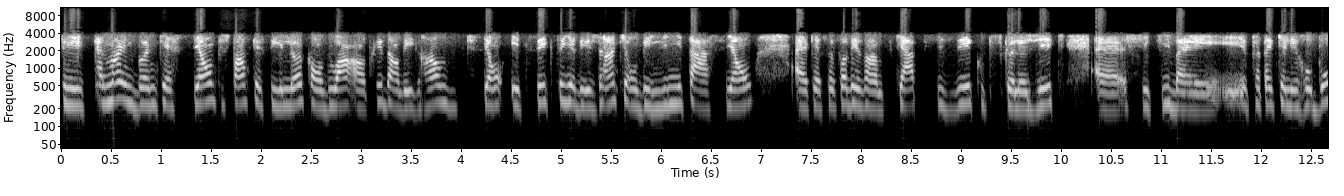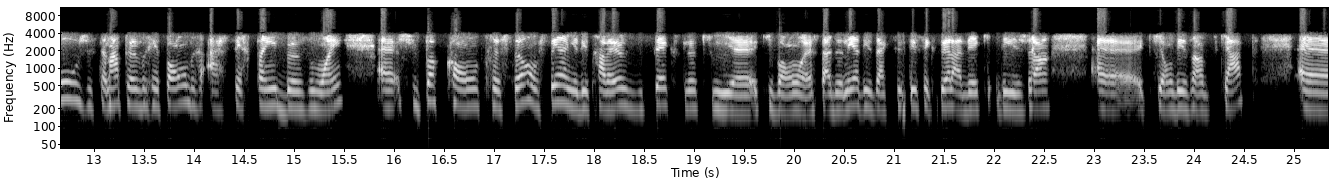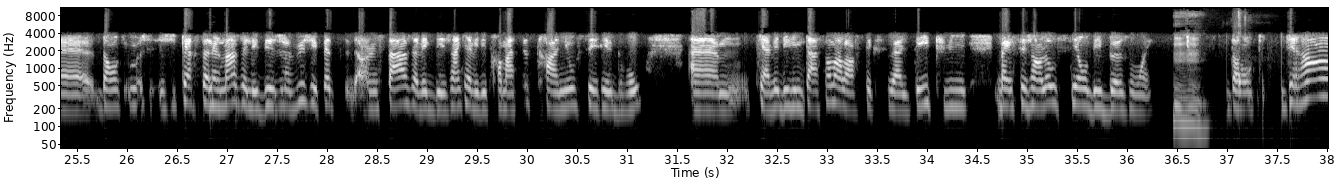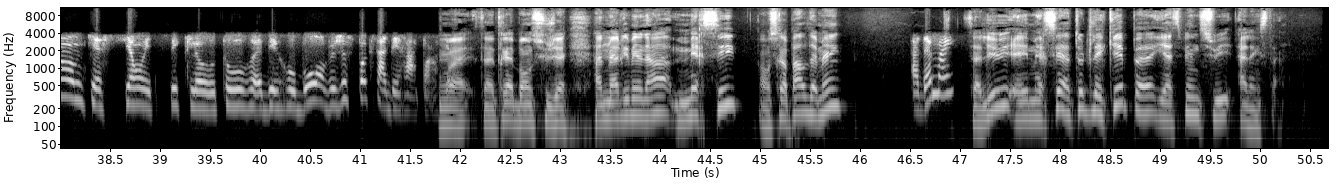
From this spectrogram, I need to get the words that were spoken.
C'est tellement une bonne question, puis je pense que c'est là qu'on doit entrer dans des grandes discussions éthiques. Il y a des gens qui ont des limitations, euh, que ce soit des handicaps physiques ou psychologiques, euh, chez qui ben peut-être que les robots justement peuvent répondre à certains besoins. Euh, je suis pas contre ça. On sait, hein, il y a des travailleuses du sexe là, qui euh, qui vont euh, s'adonner à des activités sexuelles avec des gens qui ont des handicaps. donc, personnellement, je l'ai déjà vu. J'ai fait un stage avec des gens qui avaient des traumatismes crâniaux cérébraux. Euh, qui avaient des limitations dans leur sexualité. Puis, ben, ces gens-là aussi ont des besoins. Mm-hmm. Donc, grande question éthique là, autour euh, des robots. On veut juste pas que ça dérape. En Ouais, c'est un très bon sujet. Anne-Marie Ménard, merci. On se reparle demain. À demain. Salut et merci à toute l'équipe. Euh, Yasmine suit à l'instant.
